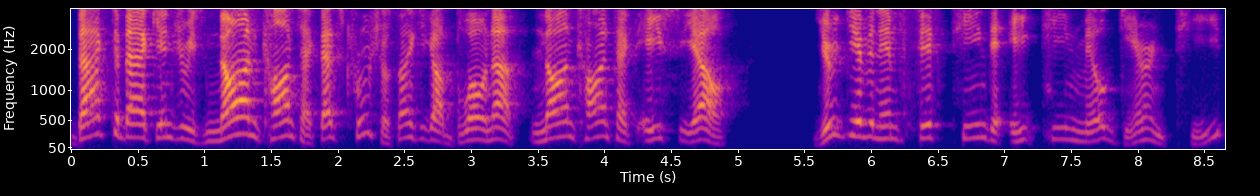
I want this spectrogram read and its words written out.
Back to back injuries, non contact. That's crucial. It's not like he got blown up. Non contact ACL. You're giving him 15 to 18 mil guaranteed?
